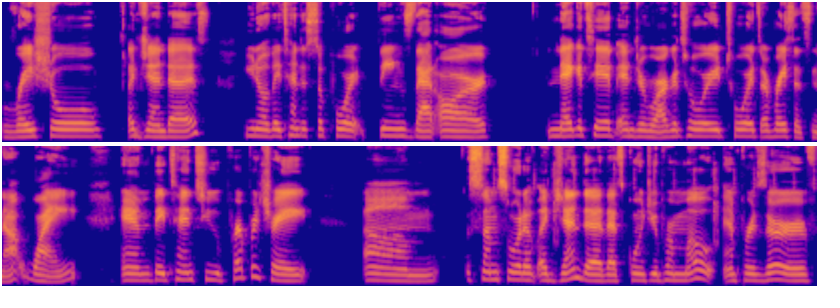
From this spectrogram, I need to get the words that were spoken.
racial agendas. You know, they tend to support things that are negative and derogatory towards a race that's not white and they tend to perpetrate um, some sort of agenda that's going to promote and preserve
